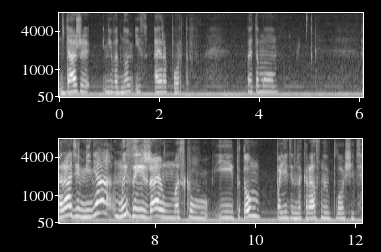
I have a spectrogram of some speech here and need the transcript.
даже ни в одном из аэропортов. Поэтому ради меня мы заезжаем в Москву и потом поедем на Красную площадь.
